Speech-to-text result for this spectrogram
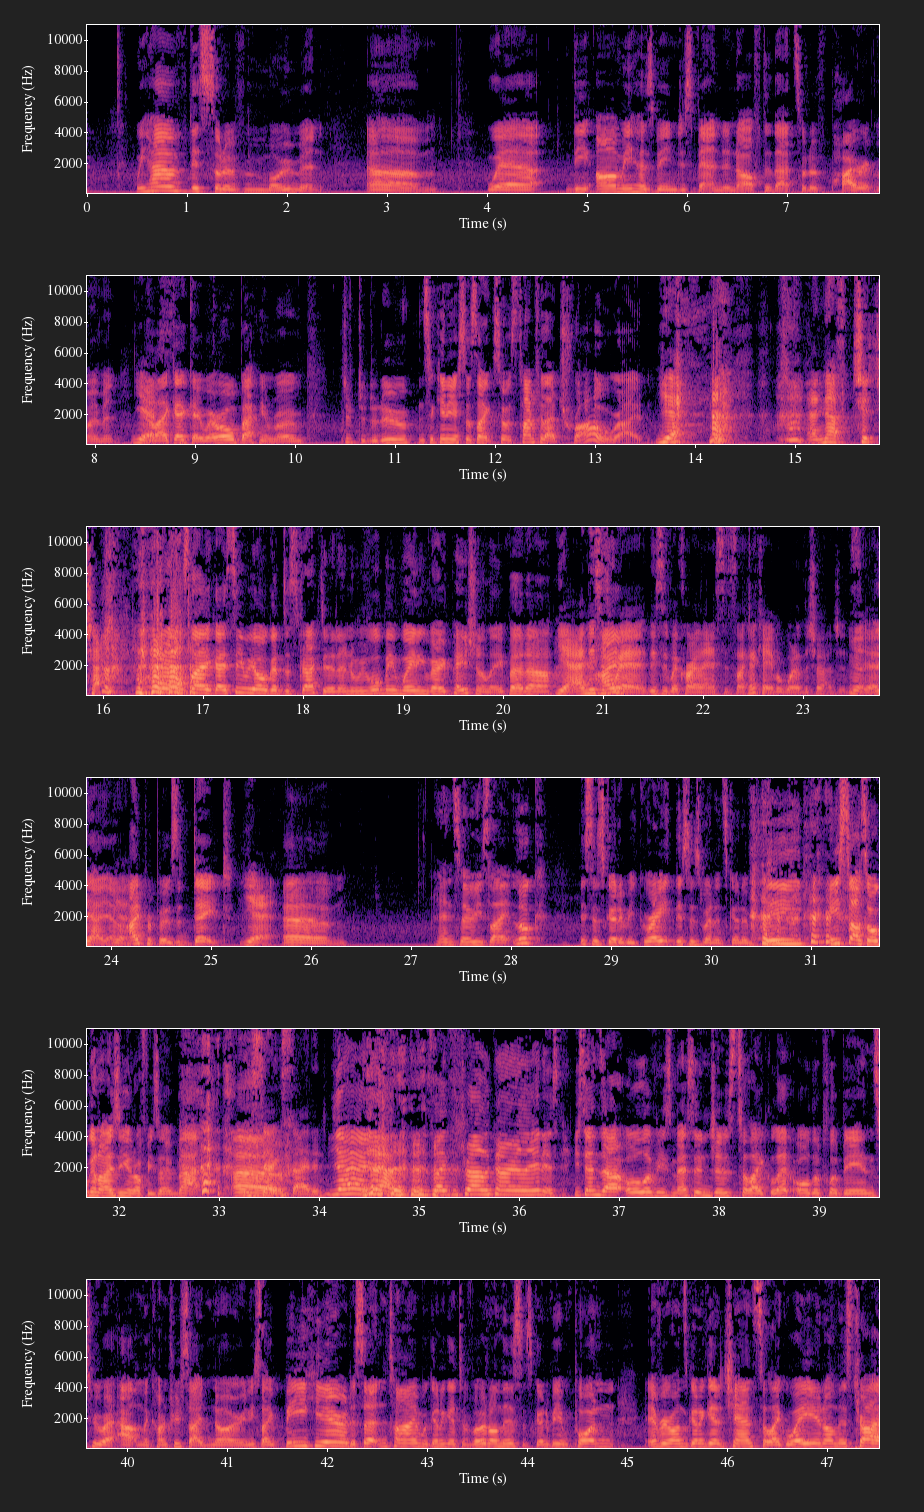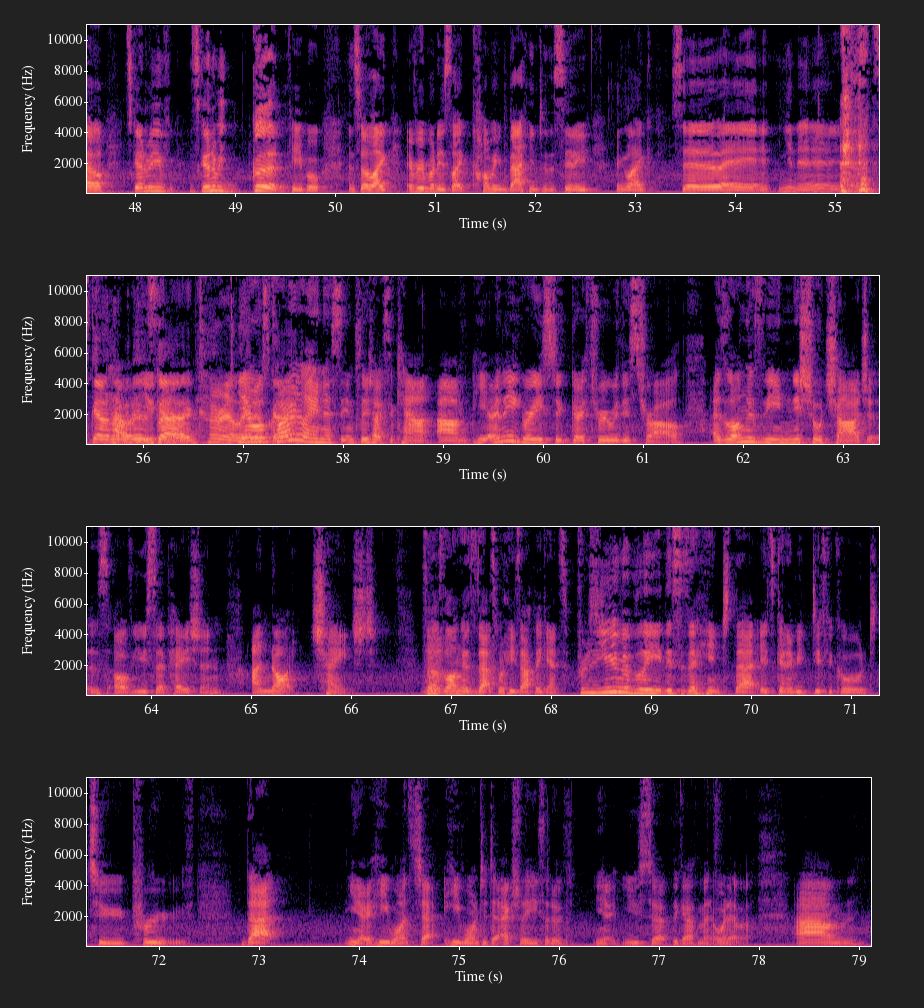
we have this sort of moment um, where the army has been disbanded after that sort of pirate moment. Yeah, They're like, okay, we're all back in Rome. Do-do-do-do. And Sicinius is like, so it's time for that trial, right? Yeah. Enough chit chat. And it's like, I see we all got distracted and we've all been waiting very patiently, but uh, yeah, and this is I- where this is where Coriolanus is like, okay, but what are the charges? yeah, yeah, yeah, I propose a date. yeah. Um, and so he's like, look, this is going to be great. This is when it's going to be. he starts organizing it off his own bat. He's so Uh, excited. Yeah, yeah. It's like the trial of Coriolanus. He sends out all of his messengers to like let all the plebeians who are out in the countryside know. And he's like, be here at a certain time. We're going to get to vote on this. It's going to be important. Everyone's going to get a chance to like weigh in on this trial. It's going to be it's going to be good, people. And so like everybody's like coming back into the city and like, so uh, you know, what's going How on with this uh, Coriolanus Yeah, well, guy? Coriolanus in Plutarch's account, um, he only agrees to go through with this trial as long as the initial charges of usurpation are not changed. So as long as that's what he's up against. Presumably, this is a hint that it's going to be difficult to prove that you know he wants to he wanted to actually sort of you know usurp the government or whatever. Um,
